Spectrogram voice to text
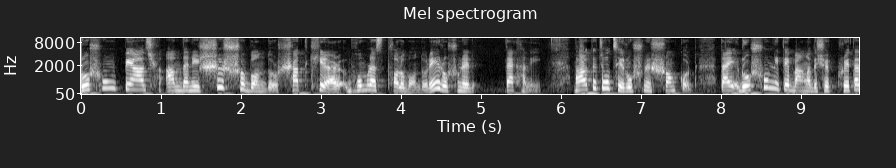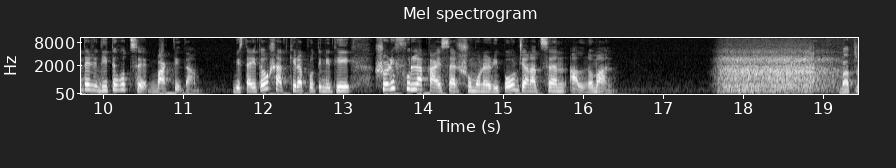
রসুন, পেঁয়াজ আমদানির শীর্ষ বন্দর সাতক্ষীরার ভোমরা স্থলবন্দরে রসুনের দেখা নেই। ভারতে চলছে রসুনের সংকট। তাই রসুন নিতে বাংলাদেশের ক্রেতাদের দিতে হচ্ছে বাড়তি দাম। বিস্তারিত সাতক্ষীরা প্রতিনিধি শরীফুল্লাহ কায়সার সুমনের রিপোর্ট জানাচ্ছেন আল নোমান। মাত্র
